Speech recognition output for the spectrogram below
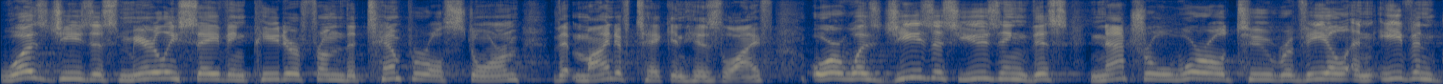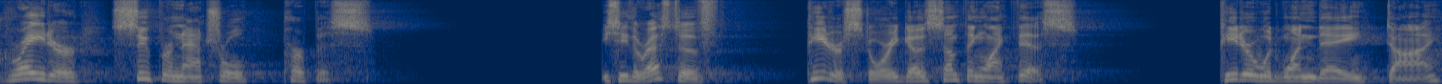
Was Jesus merely saving Peter from the temporal storm that might have taken his life? Or was Jesus using this natural world to reveal an even greater supernatural purpose? You see, the rest of Peter's story goes something like this Peter would one day die.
